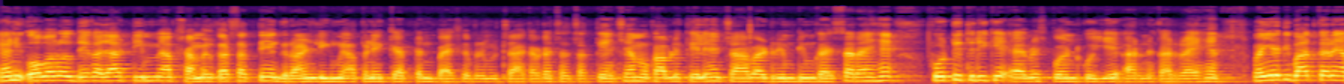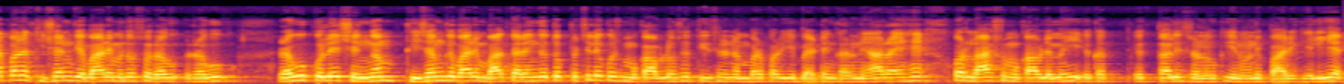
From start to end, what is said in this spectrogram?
यानी ओवरऑल देखा जाए टीम में आप शामिल कर सकते हैं ग्रांड लीग में अपने कैप्टन वाइस कैप्टन रन भी ट्राई करके चल सकते हैं। छः मुकाबले खेले हैं, चार बार ड्रीम टीम का हिस्सा रहे हैं। फोर्टी के एवरेज पॉइंट को ये अर्न कर रहे हैं। वहीं यदि बात करें अपन थिशन के बारे में, दोस्तों, रघु रघु कुले सिंगम थीसम के बारे में बात करेंगे तो पिछले कुछ मुकाबलों से तीसरे नंबर पर ये बैटिंग करने आ रहे हैं और लास्ट मुकाबले में ही इकतालीस रनों की इन्होंने पारी खेली है।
